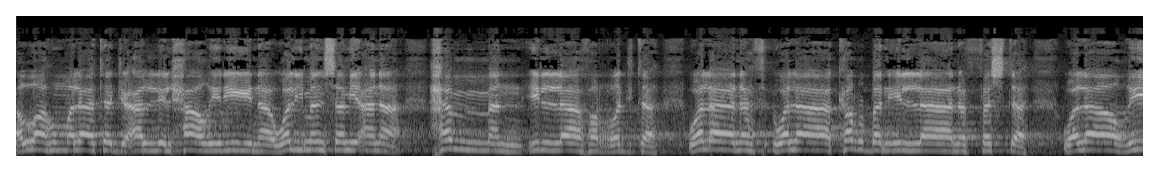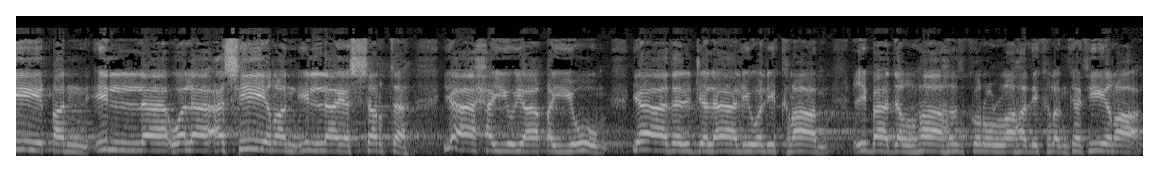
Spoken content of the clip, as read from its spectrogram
اللهم لا تجعل للحاضرين ولمن سمعنا هما إلا فرجته ولا, نف ولا كربا إلا نفسته ولا ضيقا إلا ولا أسيرا إلا يسرته. يا حي يا قيوم. يا ذا الجلال والإكرام. عباد الله اذكروا الله ذكرا كثيرا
